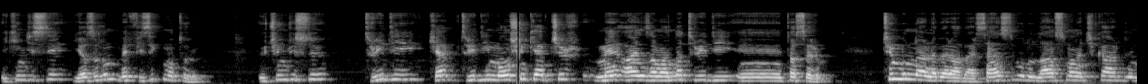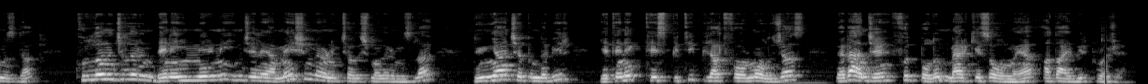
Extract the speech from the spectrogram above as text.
ikincisi yazılım ve fizik motoru, üçüncüsü 3D, cap, 3D motion capture ve aynı zamanda 3D e, tasarım. Tüm bunlarla beraber Sensible'u lansmana çıkardığımızda kullanıcıların deneyimlerini inceleyen machine learning çalışmalarımızla dünya çapında bir yetenek tespiti platformu olacağız ve bence futbolun merkezi olmaya aday bir proje.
